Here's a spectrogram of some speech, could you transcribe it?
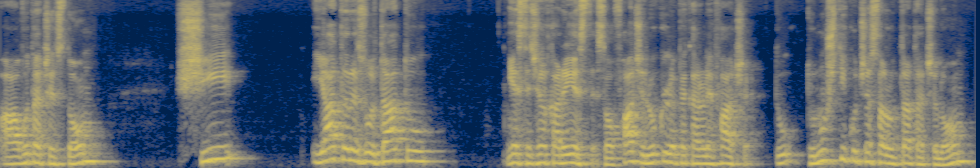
a avut acest om și iată rezultatul este cel care este sau face lucrurile pe care le face. Tu, tu nu știi cu ce s-a luptat acel om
